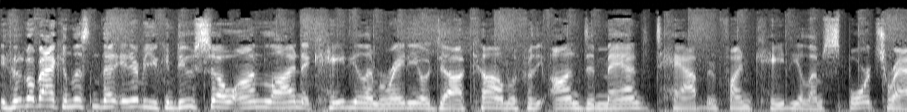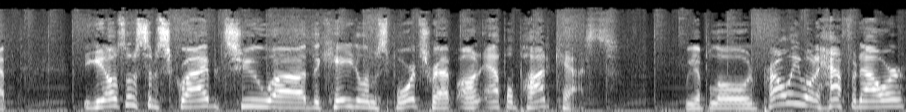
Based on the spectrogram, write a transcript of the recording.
If you go back and listen to that interview, you can do so online at KDLMradio.com. Look for the On Demand tab and find KDLM Sports Wrap. You can also subscribe to uh, the KDLM Sports Wrap on Apple Podcasts. We upload probably about half an hour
